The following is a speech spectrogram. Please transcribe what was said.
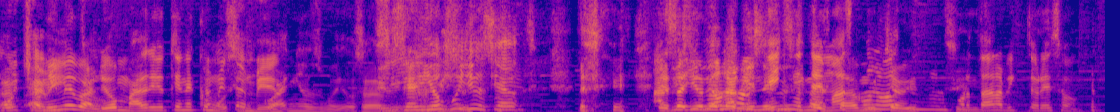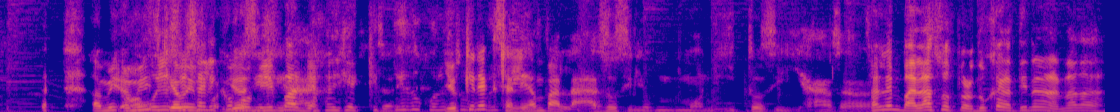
muy a, a mí me valió madre, yo tenía A como mí 5 también. años, güey. O sea, ¿En serio, güey? Yo decía, A mí Esa yo no la vi cine, además, ¿cómo a sí. importar a Víctor eso? A mí, a no, mí güey, sí yo salí yo como bien dije. Dije, ¿qué o sea, pedo con Yo quería que salían balazos y los monitos y ya, o sea. Salen balazos, pero nunca la tienen a nada.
